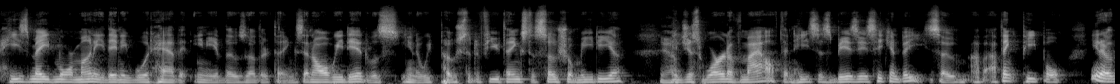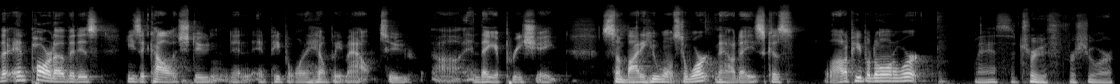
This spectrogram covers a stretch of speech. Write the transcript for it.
he's made more money than he would have at any of those other things. And all we did was, you know, we posted a few things to social media yeah. and just word of mouth and he's as busy as he can be. So I, I think people, you know, and part of it is he's a college student and, and people want to help him out too. Uh, and they appreciate somebody who wants to work nowadays because a lot of people don't want to work. That's the truth for sure.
